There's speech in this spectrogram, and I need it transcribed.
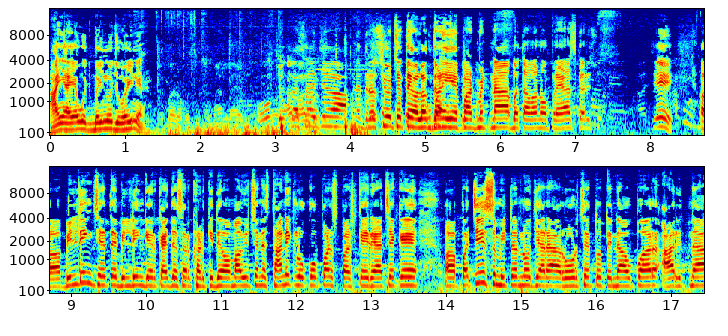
અહીંયા એવું જ બન્યું જ હોય ને. ચોક્કસ જ આપણે દ્રશ્યો છે તે અલગધણી એપાર્ટમેન્ટના બતાવવાનો પ્રયાસ કરીશું. જે બિલ્ડિંગ છે તે બિલ્ડિંગ ગેરકાયદેસર ખડકી દેવામાં આવ્યું છે અને સ્થાનિક લોકો પણ સ્પષ્ટ કહી રહ્યા છે કે પચીસ મીટરનો જ્યારે આ રોડ છે તો તેના ઉપર આ રીતના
